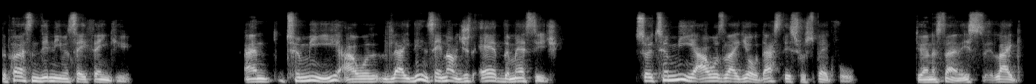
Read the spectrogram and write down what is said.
the person didn't even say thank you. And to me, I was like, didn't say nothing, just aired the message. So to me, I was like, yo, that's disrespectful. Do you understand? It's like,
